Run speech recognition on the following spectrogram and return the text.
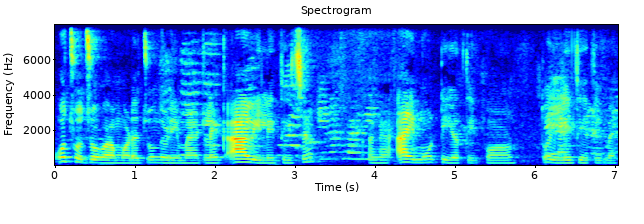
ઓછો જોવા મળે ચૂંદડીમાં. એટલે એક આવી લીધી છે. અને આય મોટી હતી પણ તોય લીધી હતી મેં.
